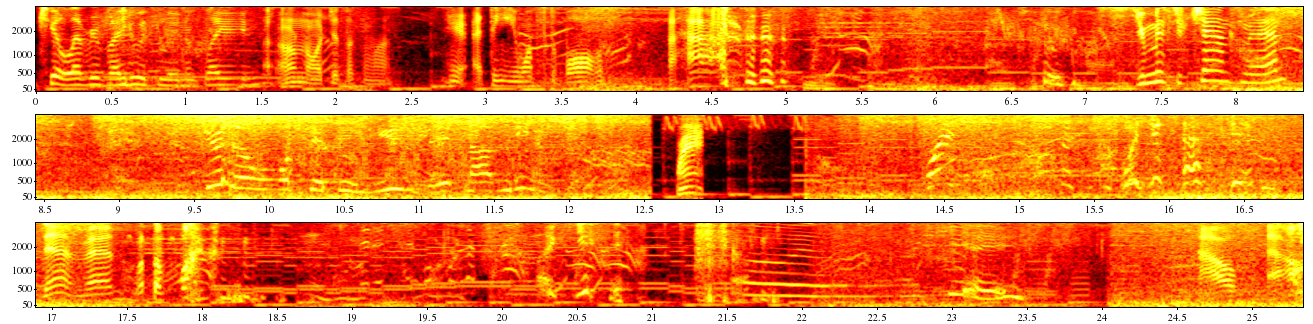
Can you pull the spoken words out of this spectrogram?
Kill everybody with Lunar Blade. I don't know what you're talking about. Here, I think he wants the balls. Aha! you missed your chance, man. You're the one who used it, not me. What? What just happened? Damn, man. What the fuck? I can't. Oh, okay. ow, ow.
